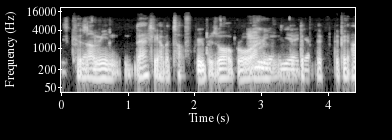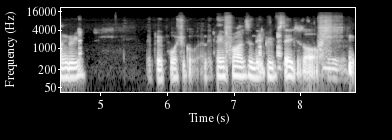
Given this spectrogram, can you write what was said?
Because I mean, they actually have a tough group as well, bro. I mean, yeah, they, yeah. They, they play Hungary, they play Portugal, and they play France in the group stage as well. Mm.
